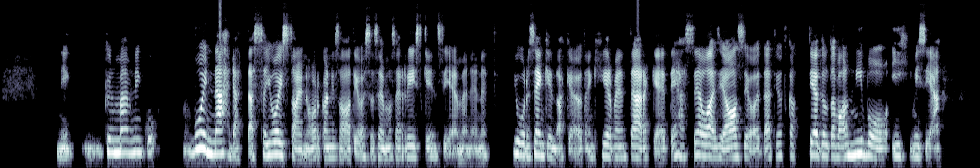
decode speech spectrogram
Niin kyllä mä niin kuin voin nähdä tässä joissain organisaatioissa semmoisen riskin siemenen, että juuri senkin takia on jotenkin hirveän tärkeää tehdä sellaisia asioita, että jotka tietyllä tavalla nivoo ihmisiä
